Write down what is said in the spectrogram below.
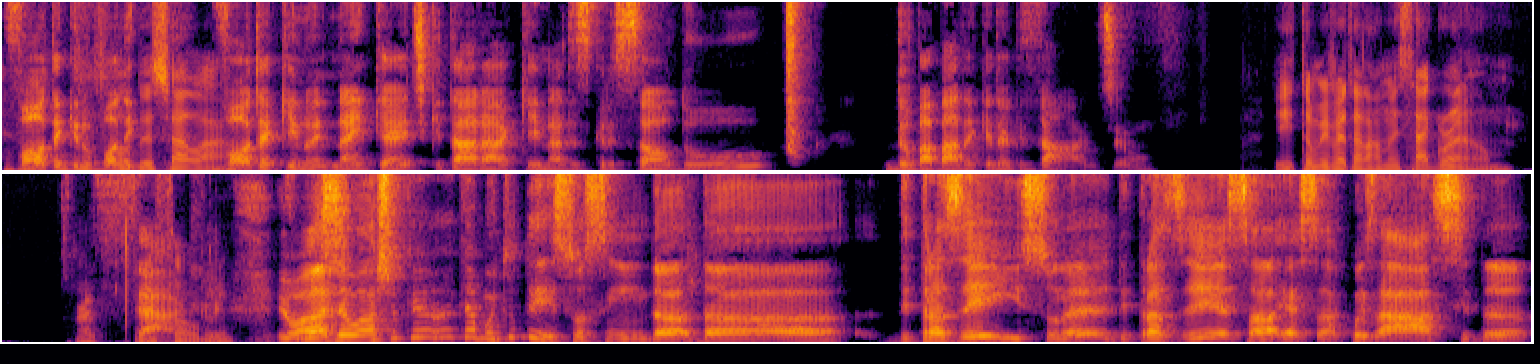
Vote aqui no podcast. Vote aqui no- na enquete que estará aqui na descrição do, do babado aqui do episódio. E também vai estar lá no Instagram. É Exato. sobre. Eu Mas acho eu acho que é, que é muito disso, assim, da, da- de trazer isso, né? De trazer essa, essa coisa ácida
